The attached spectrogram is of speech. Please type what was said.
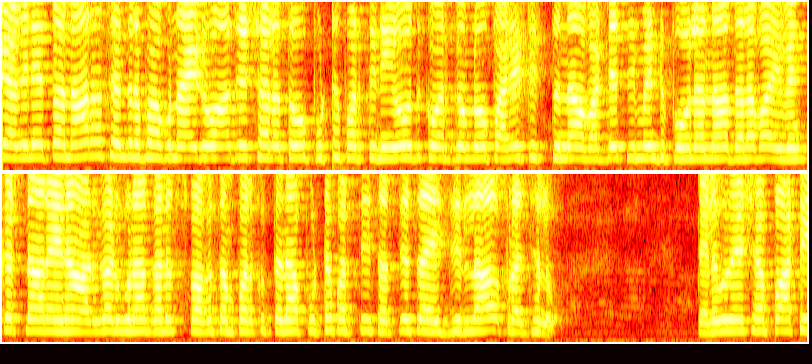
టీడీపీ అధినేత నారా చంద్రబాబు నాయుడు ఆదేశాలతో పుట్టపర్తి నియోజకవర్గంలో పర్యటిస్తున్న వడ్డే సిమెంట్ పోలన్న దళవాయి వెంకటనారాయణ అడుగడుగున ఘన స్వాగతం పలుకుతున్న పుట్టపర్తి సత్యసాయి జిల్లా ప్రజలు. తెలుగుదేశం పార్టీ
